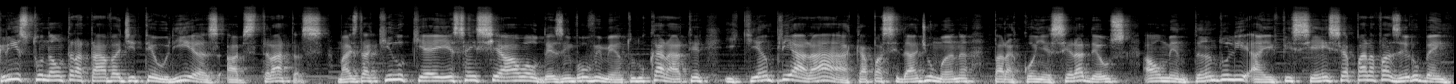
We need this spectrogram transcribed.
Cristo não tratava de teorias abstratas, mas daquilo que é essencial ao desenvolvimento do caráter e que ampliará a capacidade humana para conhecer a Deus, aumentando-lhe a eficiência para fazer o bem.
